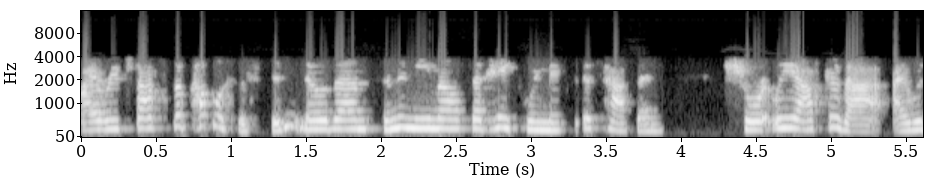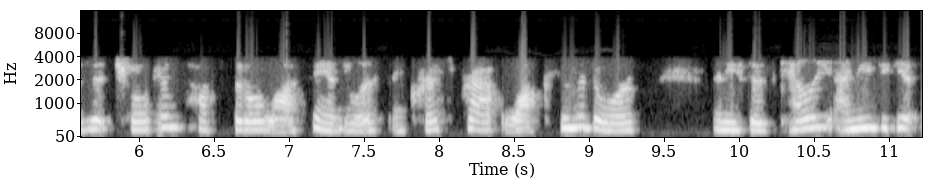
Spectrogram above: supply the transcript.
I reached out to the publicist, didn't know them, sent an email, said, hey, can we make this happen? Shortly after that, I was at Children's Hospital Los Angeles, and Chris Pratt walks in the door and he says, Kelly, I need to get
